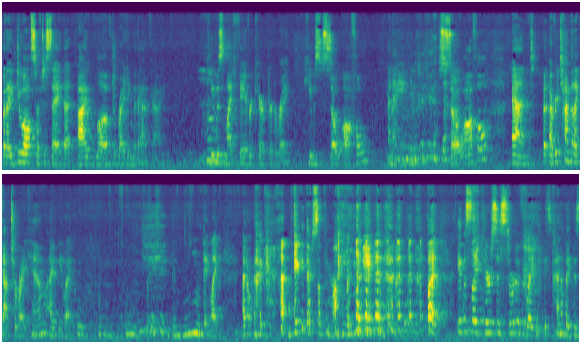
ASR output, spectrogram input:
But I do also have to say that I loved writing the bad guy. He Hmm. was my favorite character to write. He was so awful, and I mean so awful. And but every time that I got to write him, I'd be like, ooh, ooh, ooh, like the mean thing. Like I don't, I maybe there's something wrong with me, but it was like there's this sort of like it's kind of like this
